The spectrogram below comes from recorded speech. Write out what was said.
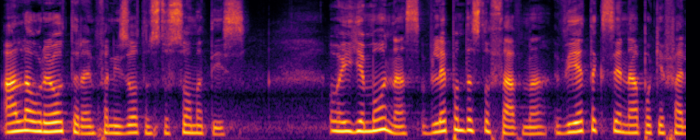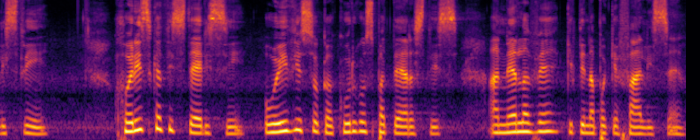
άλλα ωραιότερα εμφανιζόταν στο σώμα της. Ο ηγεμόνας, βλέποντας το θαύμα, διέταξε να αποκεφαλιστεί. Χωρίς καθυστέρηση, ο ίδιος ο κακούργος πατέρας της ανέλαβε και την αποκεφάλισε.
